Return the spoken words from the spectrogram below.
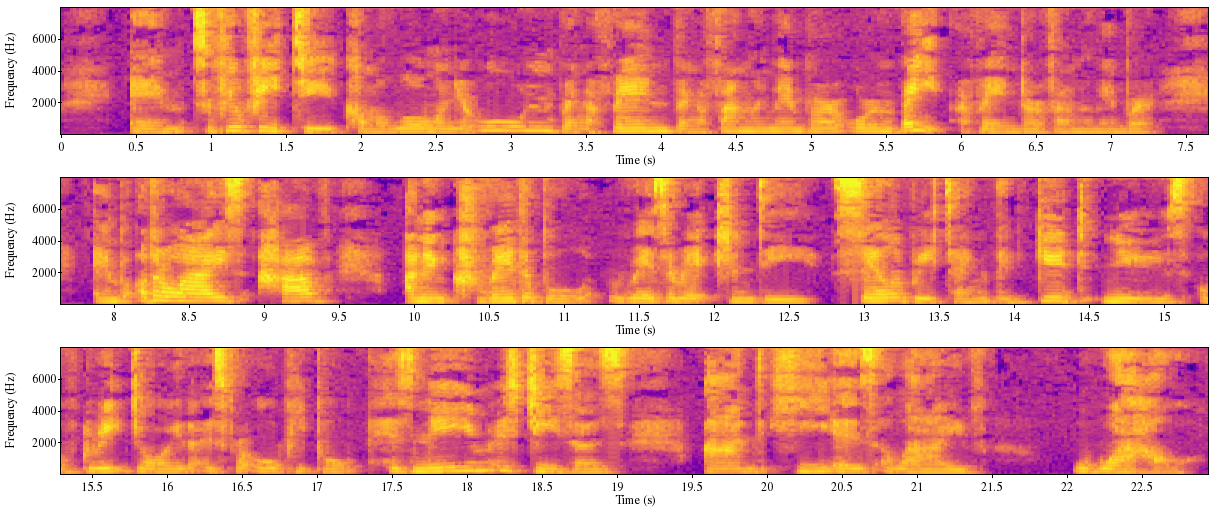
Um, so, feel free to come along on your own, bring a friend, bring a family member, or invite a friend or a family member. Um, but otherwise, have an incredible resurrection day celebrating the good news of great joy that is for all people. His name is Jesus and he is alive. Wow.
